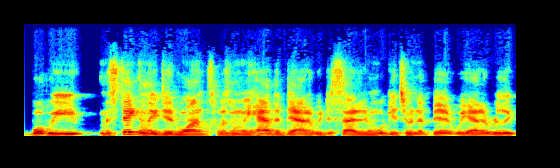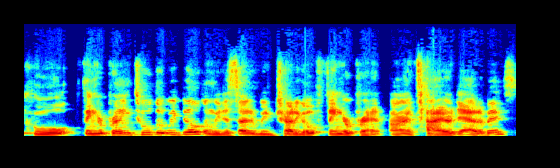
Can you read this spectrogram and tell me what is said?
what we mistakenly did once was when we had the data, we decided, and we'll get to in a bit, we had a really cool fingerprinting tool that we built, and we decided we'd try to go fingerprint our entire database.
